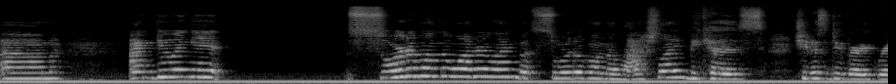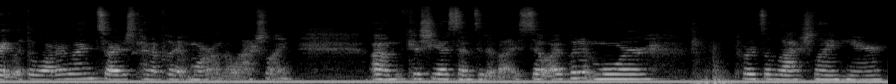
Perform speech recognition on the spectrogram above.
Um, I'm doing it sort of on the waterline, but sort of on the lash line because she doesn't do very great with the waterline, so I just kind of put it more on the lash line because um, she has sensitive eyes. So I put it more towards the lash line here.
